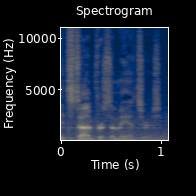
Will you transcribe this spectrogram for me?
It's time for some answers.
